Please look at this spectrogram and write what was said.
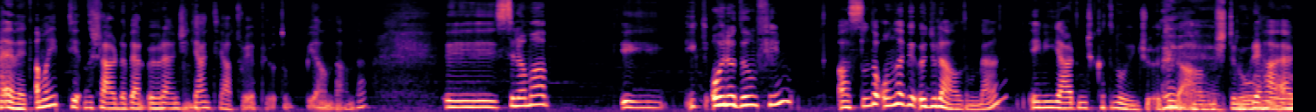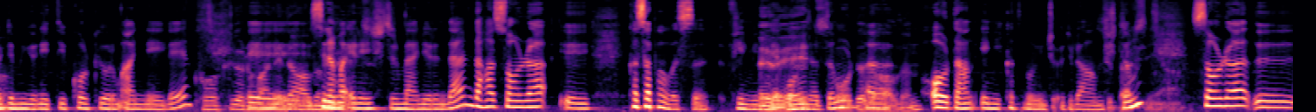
Evet ama hep dışarıda ben öğrenciyken tiyatro yapıyordum bir yandan da. Ee, sinema e, ilk oynadığım film aslında onunla bir ödül aldım ben. En iyi yardımcı kadın oyuncu ödülü evet, almıştım. Doğru. Reha Erdem'in yönettiği Korkuyorum Anne'yle. Korkuyorum ee, Anne'de aldım. Sinema evet. eleştirmenlerinden. Daha sonra e, Kasap Havası filminde evet, oynadım. orada da ee, aldın. Oradan en iyi kadın oyuncu ödülü almıştım. Sonra e,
